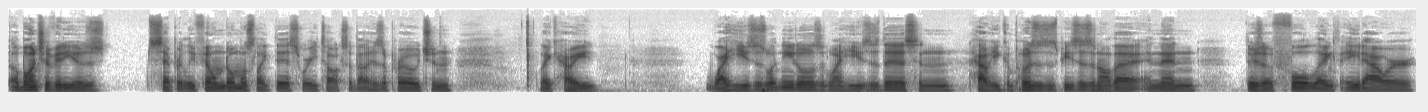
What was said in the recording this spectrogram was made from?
a bunch of videos separately filmed almost like this where he talks about his approach and like how he why he uses what needles and why he uses this and how he composes his pieces and all that and then there's a full length 8 hour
